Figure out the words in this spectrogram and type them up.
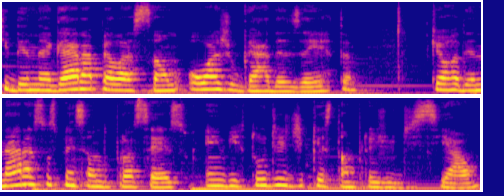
que denegar a apelação ou a julgar deserta, que ordenar a suspensão do processo em virtude de questão prejudicial,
